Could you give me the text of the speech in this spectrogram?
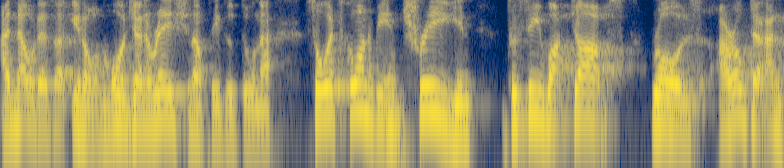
And now there's a you know a whole generation of people doing that. So it's going to be intriguing to see what jobs roles are out there. And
